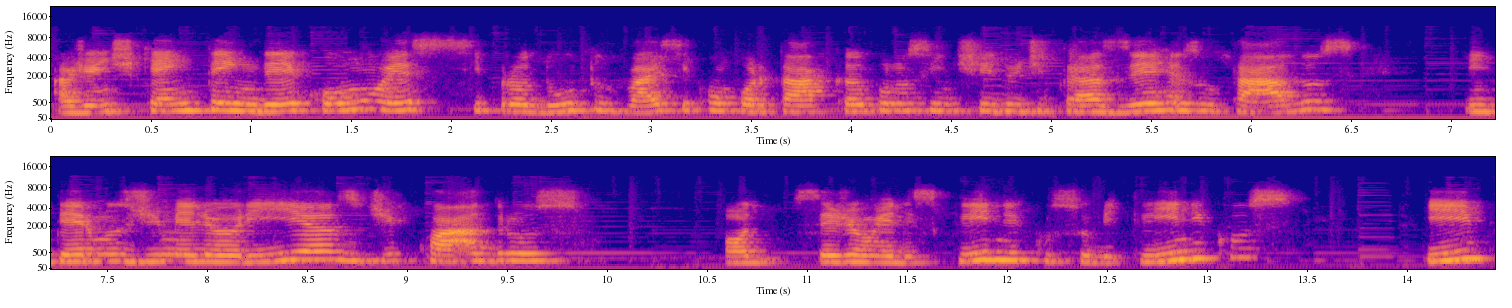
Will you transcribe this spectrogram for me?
a gente quer entender como esse produto vai se comportar a campo no sentido de trazer resultados em termos de melhorias de quadros, sejam eles clínicos, subclínicos, e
